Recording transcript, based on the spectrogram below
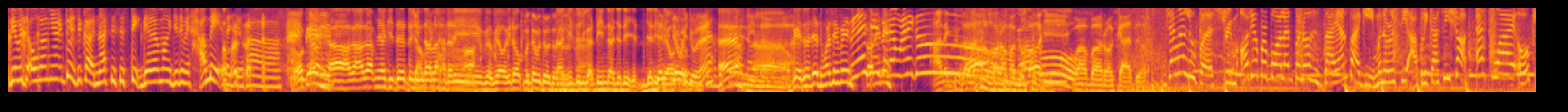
Dia macam orang yang Itu dia cakap Narcissistic Dia memang jadi main hamid saja ha. Okey, uh, agak-agaknya kita terhindarlah InsyaAllah, dari insyaAllah. biawak hidup. Betul, betul, betul, Dan betul. kita juga terhindar jadi jadi, Jadi biawak hidup, eh? Betul, Eh, ah, okey itu saja. Terima kasih Fin. Terima kasih. Assalamualaikum Waalaikumsalam warahmatullahi wabarakatuh. wabarakatuh. Jangan lupa stream audio perbualan penuh Zayan Pagi menerusi aplikasi Shock SYOK.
